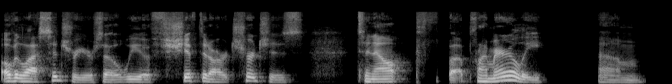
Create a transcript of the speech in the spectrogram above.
over the last century or so, we have shifted our churches to now uh, primarily, um,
